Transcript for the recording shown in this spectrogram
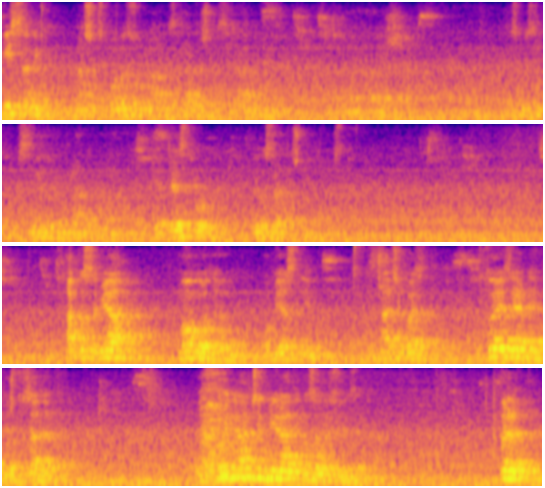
pisanih naših sporazuma i strateških saradnje u smislu potpisivanja memoranduma o prijateljstvu i o strateškom partnerstvu. Ako sam ja mogao da vam objasnim, znači, pazite, postoje zemlje, pošto sada, na koji način mi radimo sa određenim zemljama? Prvo,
